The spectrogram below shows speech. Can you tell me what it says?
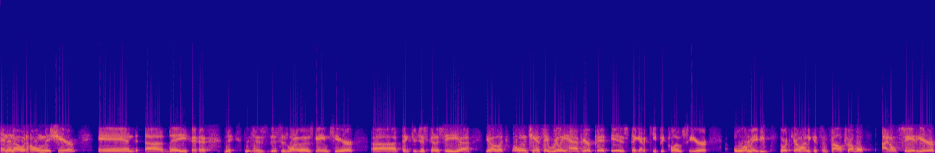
10 and 0 at home this year and uh, they, they, this is this is one of those games here. Uh, I think you're just going to see, uh, you know, like the only chance they really have here, Pitt, is they got to keep it close here, or maybe North Carolina gets in foul trouble. I don't see it here.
